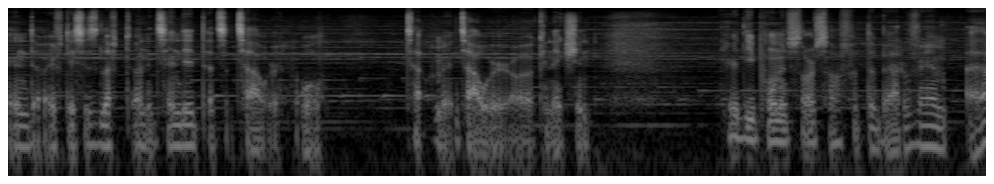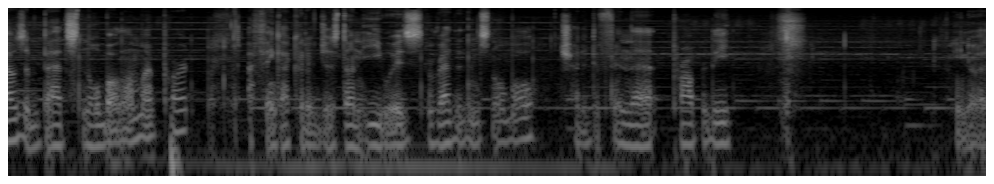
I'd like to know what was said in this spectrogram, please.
And uh, if this is left unattended, that's a tower. Well, tower, man, tower uh, connection. Here the opponent starts off with the battle ram. Uh, that was a bad snowball on my part. I think I could have just done E-Wiz rather than snowball. Try to defend that properly. You know,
